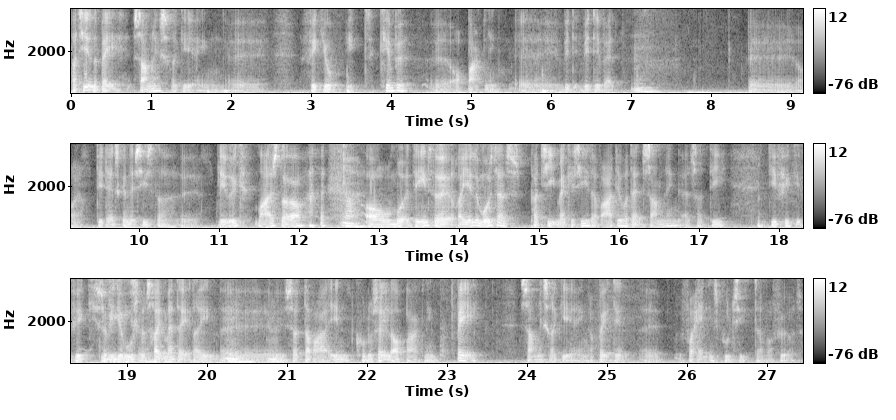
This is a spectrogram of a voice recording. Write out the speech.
partierne bag samlingsregeringen øh, fik jo et kæmpe øh, opbakning øh, ved, det, ved det valg. Mm. Øh, og de danske nazister øh, blev jo ikke meget større. Og mod, det eneste reelle modstandsparti, man kan sige, der var, det var Dansk Samling. Altså de, de fik, fik så vidt jeg husker, tre mandater ind. Mm, Øh, mm. Så der var en kolossal opbakning bag samlingsregeringen og bag den øh, forhandlingspolitik, der var ført.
